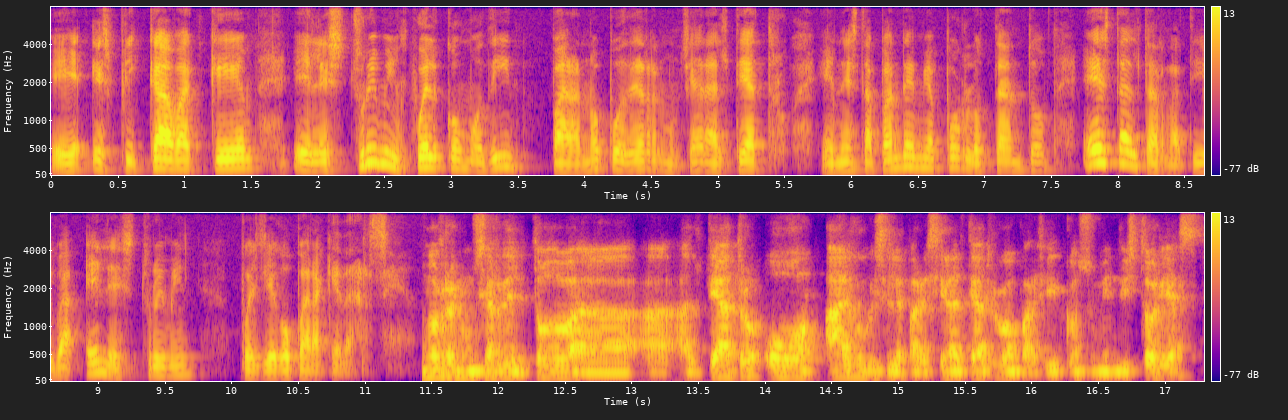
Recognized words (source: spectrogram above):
eh, explicaba que el streaming fue el comodín para no poder renunciar al teatro en esta pandemia, por lo tanto, esta alternativa, el streaming, pues llegó para quedarse. No renunciar del todo al teatro o a algo que se le pareciera al teatro como para seguir consumiendo historias.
